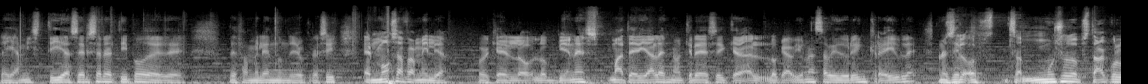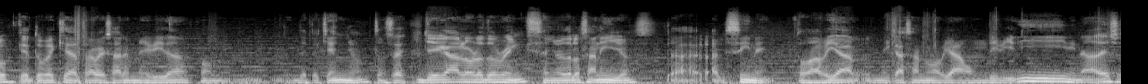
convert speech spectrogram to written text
leía mis tías, ese era el tipo de, de, familia en donde yo crecí. Hermosa familia, porque los bienes materiales no quiere decir que lo que había una sabiduría increíble, muchos obstáculos que tuve que atravesar en mi vida de pequeño. Entonces llega Lord of the Rings, Señor de los Anillos, al, cine. Todavía en mi casa no había un DVD ni nada de eso.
